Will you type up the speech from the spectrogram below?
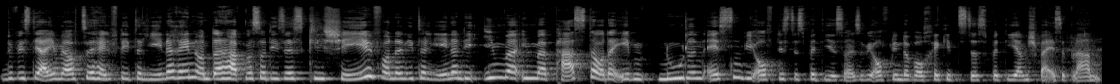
Du bist ja immer auch zur Hälfte Italienerin und da hat man so dieses Klischee von den Italienern, die immer, immer Pasta oder eben Nudeln essen. Wie oft ist das bei dir so? Also wie oft in der Woche gibt's das bei dir am Speiseplan?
